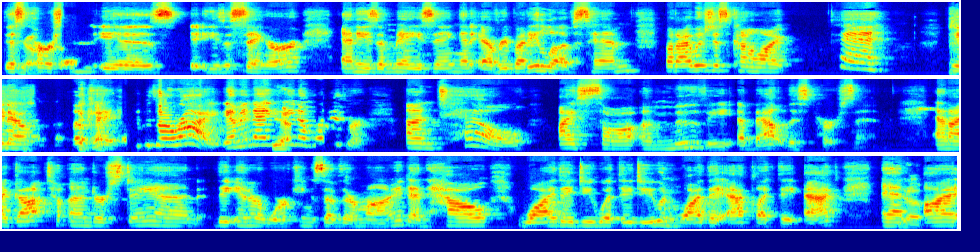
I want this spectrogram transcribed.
This yep. person is he's a singer and he's amazing and everybody loves him but i was just kind of like eh you know? Okay it was all right i mean I, you know whatever until i saw a movie about this person and I got to understand the inner workings of their mind and how why they do what they do and why they act like they act. And yep. I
